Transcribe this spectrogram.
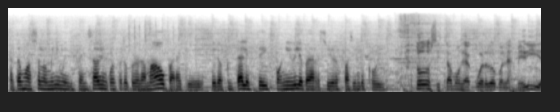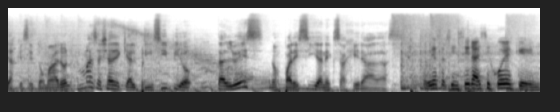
Tratamos de hacer lo mínimo indispensable en cuanto a lo programado para que el hospital esté disponible para recibir a los pacientes COVID. Todos estamos de acuerdo con las medidas que se tomaron, más allá de que al principio tal vez nos parecían exageradas. Voy a ser sincera, ese jueves que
